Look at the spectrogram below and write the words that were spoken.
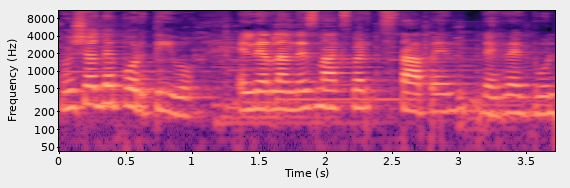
Un shot deportivo. El neerlandés Max Verstappen de Red Bull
